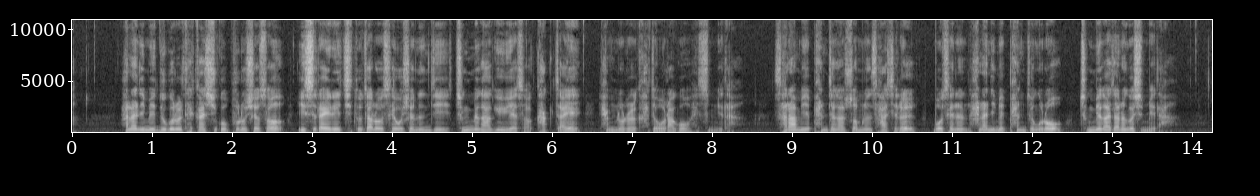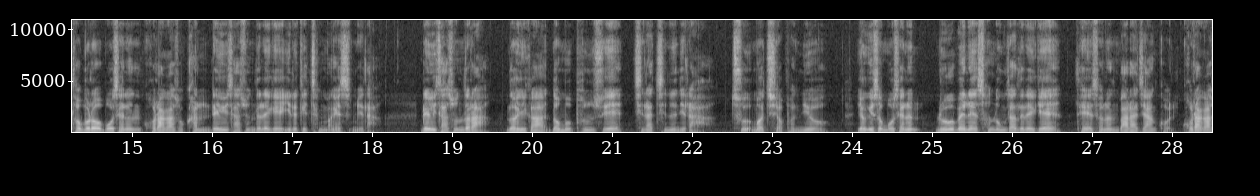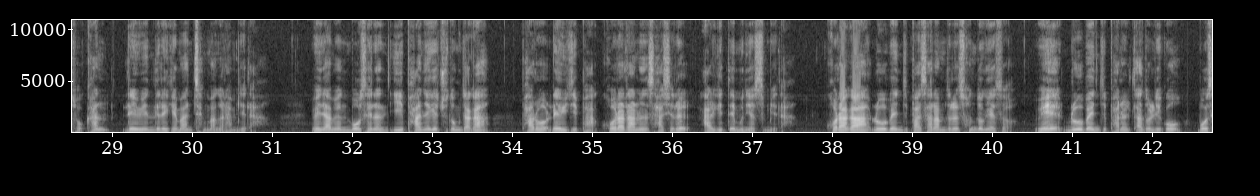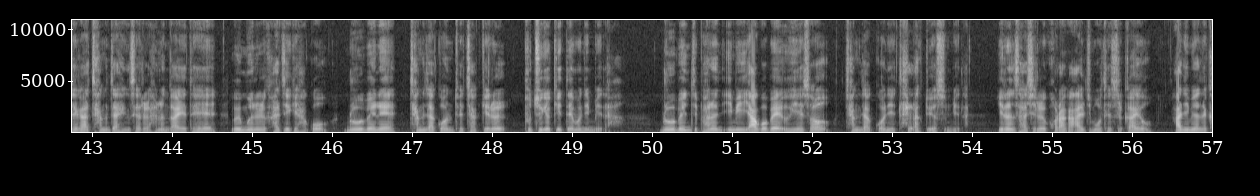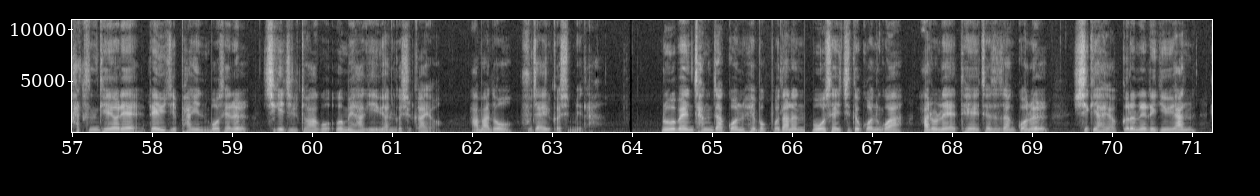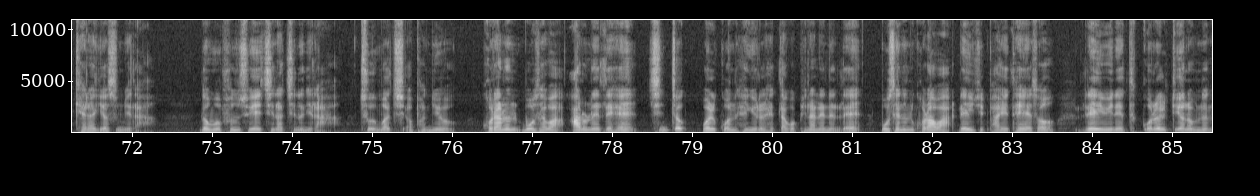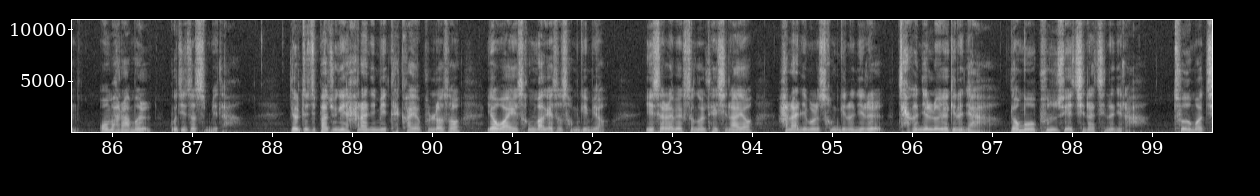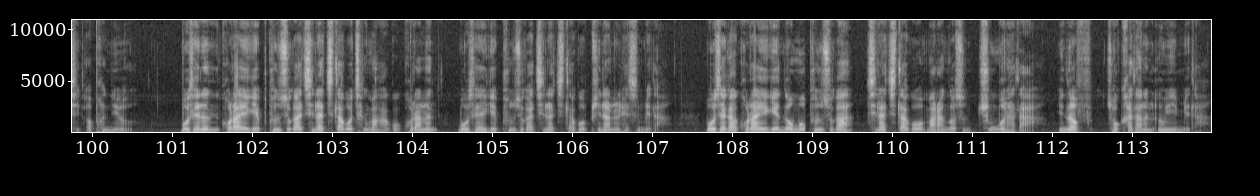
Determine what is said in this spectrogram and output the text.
하나님이 누구를 택하시고 부르셔서 이스라엘의 지도자로 세우셨는지 증명하기 위해서 각자의 향로를 가져오라고 했습니다. 사람이 판정할 수 없는 사실을 모세는 하나님의 판정으로 증명하자는 것입니다. 더불어 모세는 고라가 속한 레위 자손들에게 이렇게 책망했습니다. 레위 자손들아 너희가 너무 분수에 지나치느니라. Too much upon you. 여기서 모세는 루벤의 선동자들에게 대해서는 말하지 않고 고라가 속한 레위인들에게만 책망을 합니다. 왜냐하면 모세는 이 반역의 주동자가 바로 레위지파 고라라는 사실을 알기 때문이었습니다. 고라가 루벤 지파 사람들을 선동해서 왜 루벤 지파를 따돌리고 모세가 장자 행세를 하는가에 대해 의문을 가지게 하고 루벤의 장자권 되찾기를 부추겼기 때문입니다. 루벤 지파는 이미 야곱에 의해서 장자권이 탈락되었습니다. 이런 사실을 고라가 알지 못했을까요? 아니면 같은 계열의 레위 지파인 모세를 시기 질투하고 음해하기 위한 것일까요? 아마도 후자일 것입니다. 루벤 장자권 회복보다는 모세 지도권과 아론의 대제사장권을 시기하여 끌어내리기 위한 계략이었습니다. 너무 분수에 지나치느니라. Too much upon you. 고라는 모세와 아론에 대해 신적 월권 행위를 했다고 비난했는데 모세는 고라와 레위지파에 대해서 레위인의 특권을 뛰어넘는 오만함을 꾸짖었습니다. 열두 지파 중에 하나님이 택하여 불러서 여호와의 성막에서 섬기며 이스라엘 백성을 대신하여 하나님을 섬기는 일을 작은 일로 여기느냐 너무 분수에 지나치느니라 too much upon you 모세는 고라에게 분수가 지나치다고 책망하고 고라는 모세에게 분수가 지나치다고 비난을 했습니다. 모세가 고라에게 너무 분수가 지나치다고 말한 것은 충분하다, enough, 족하다는 의미입니다.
